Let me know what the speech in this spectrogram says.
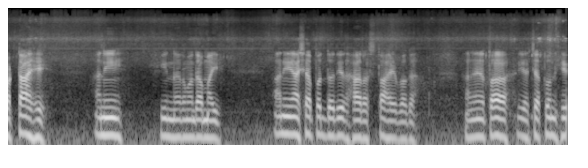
पट्टा आहे आणि ही नर्मदा माई. आणि अशा पद्धतीत हा रस्ता आहे बघा. आणि आता याच्यातून हे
